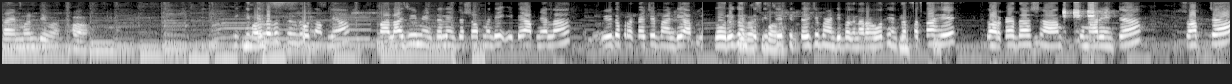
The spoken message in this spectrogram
डायमंड देवा. हा हे. कितीला आपल्या? बालाजी मेंटल यांच्या शॉपमध्ये इथे आपल्याला विविध प्रकारचे भांडी आपली गौरी गणपतीचे. पितळेची भांडी बघणार आहोत. यांचा पत्ता आहे द्वारकादास श्याम कुमार यांच्या शॉपच्या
